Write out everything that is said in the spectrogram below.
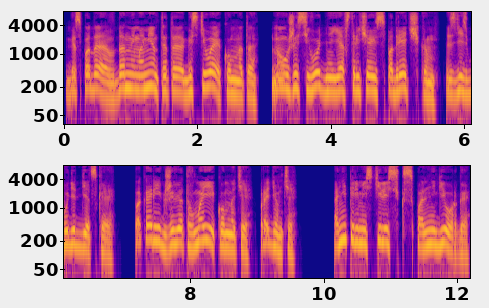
Господа, в данный момент это гостевая комната, но уже сегодня я встречаюсь с подрядчиком, здесь будет детская. Пока Рик живет в моей комнате, пройдемте». Они переместились к спальне Георга.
